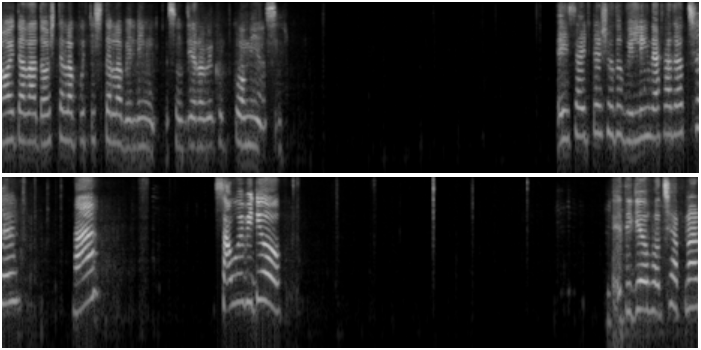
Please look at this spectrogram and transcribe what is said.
নয় তলা দশ তলা পঁচিশ তলা বিল্ডিং সৌদি আরবে খুব কমই আছে। এই সাইডটা শুধু বিল্ডিং দেখা যাচ্ছে। হ্যাঁ? সাউয়ে ভিডিও। এদিকেও হচ্ছে আপনার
